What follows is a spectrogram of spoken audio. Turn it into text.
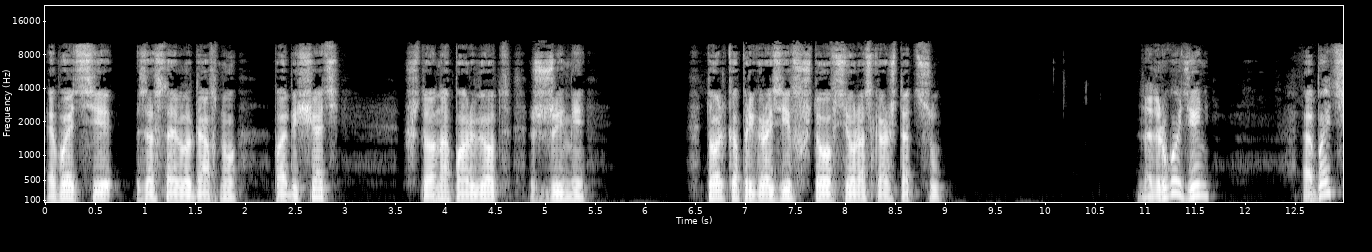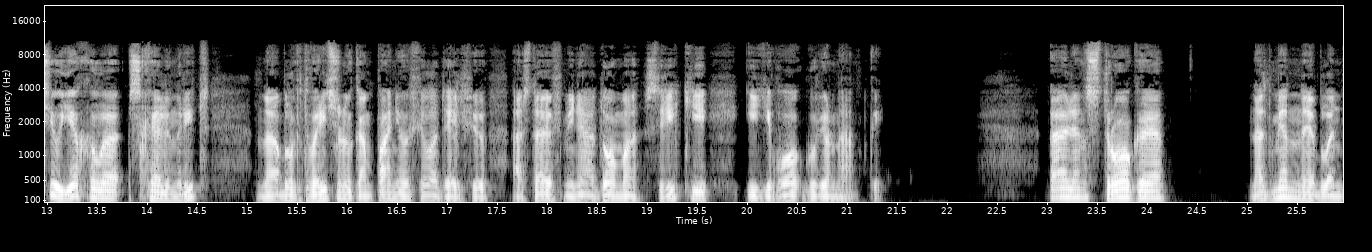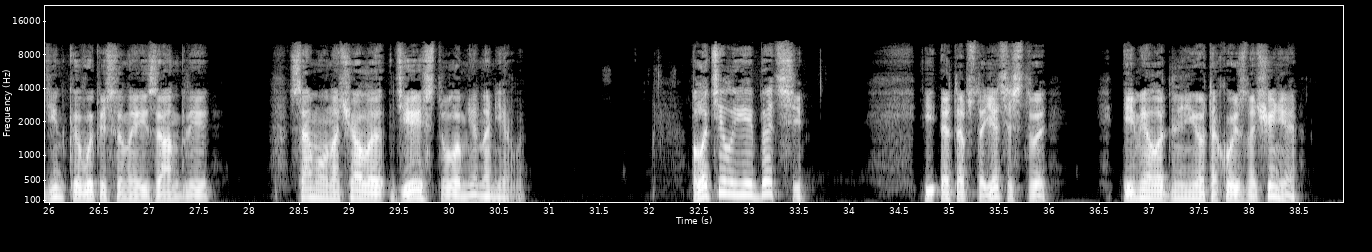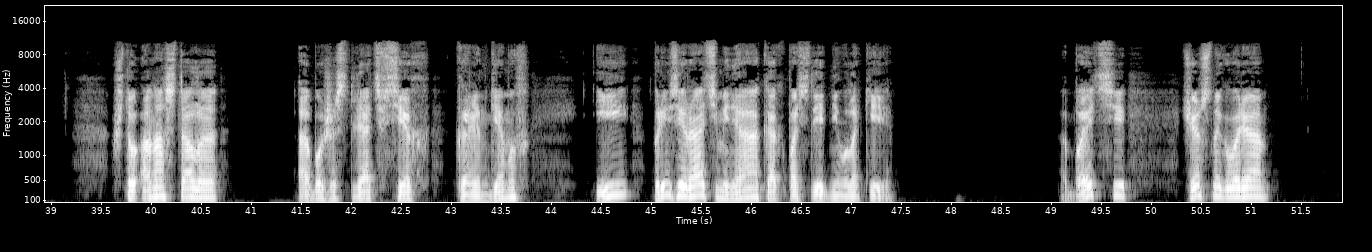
Бетси заставила Дафну пообещать, что она порвет с Джимми, только пригрозив, что все расскажет отцу. На другой день Бетси уехала с Хелен Рид на благотворительную кампанию в Филадельфию, оставив меня дома с Рикки и его гувернанткой. Эллен, строгая, надменная блондинка, выписанная из Англии, с самого начала действовала мне на нервы. Платила ей Бетси, и это обстоятельство имело для нее такое значение, что она стала обожествлять всех Коренгемов и презирать меня как последнего лакея. Бетси, честно говоря,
